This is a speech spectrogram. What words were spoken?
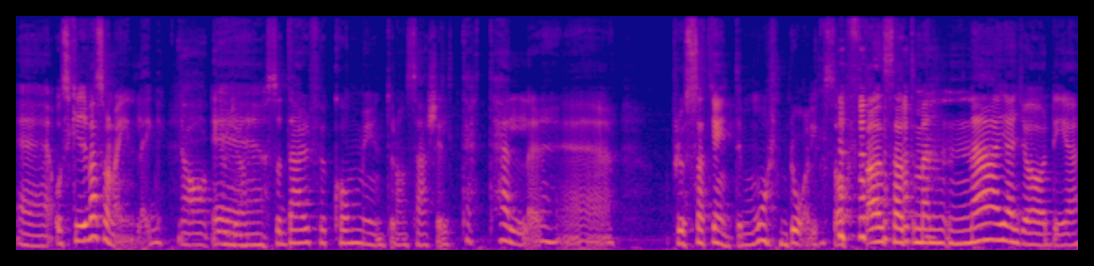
Eh, att skriva sådana inlägg. Ja, gud, ja. Eh, så därför kommer ju inte de särskilt tätt heller. Eh, plus att jag inte mår dåligt så ofta. så att, men när jag gör det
